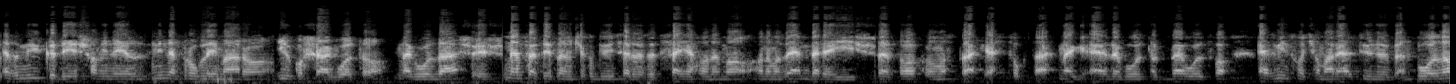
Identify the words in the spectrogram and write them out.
ez a működés, aminél minden problémára gyilkosság volt a megoldás, és nem feltétlenül csak a bűnszervezet feje, hanem, a, hanem az emberei is ezt alkalmazták, ezt szokták meg, erre voltak beoltva. Ez minthogyha már eltűnőben volna.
